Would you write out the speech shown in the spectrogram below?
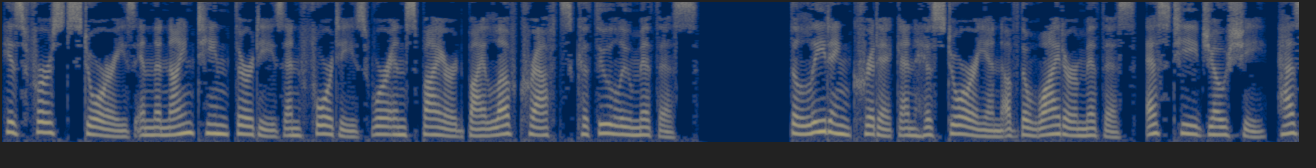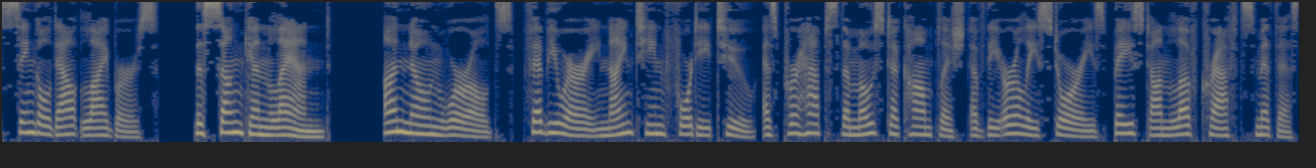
His first stories in the 1930s and 40s were inspired by Lovecraft's Cthulhu mythos. The leading critic and historian of the wider mythos, S. T. Joshi, has singled out Leiber's The Sunken Land Unknown Worlds, February 1942 as perhaps the most accomplished of the early stories based on Lovecraft's mythos.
